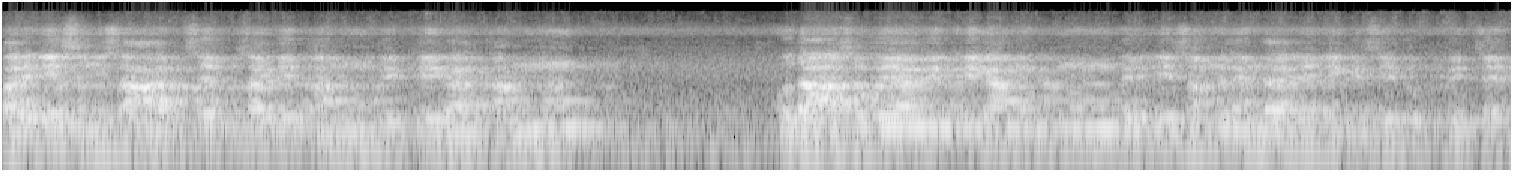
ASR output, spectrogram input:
ਪਰ ਇਹ ਸੰਸਾਰ ਸਿਰਫ ਸਾਡੇ ਤਨ ਨੂੰ ਵੇਖੇਗਾ, ਤਨ ਨੂੰ ਉਦਾਸ ਹੋਇਆ ਵੇਖੇਗਾ, ਮੁਖ ਨੂੰ ਫਿਰ ਇਹ ਸਮਝ ਲੈਂਦਾ ਹੈ ਕਿ ਕਿਸੇ ਦੁੱਖ ਵਿੱਚ ਹੈ।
